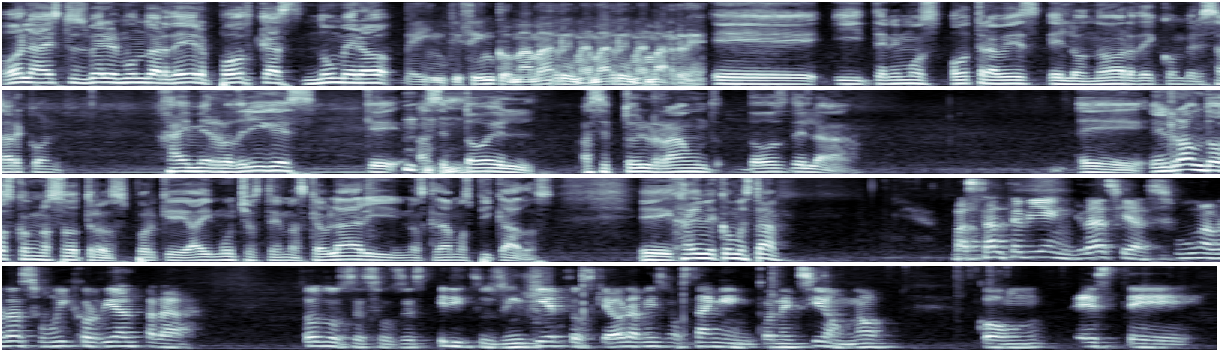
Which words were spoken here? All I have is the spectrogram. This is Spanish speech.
Hola, esto es Ver el Mundo Arder, podcast número 25 Mamarre, Mamarre, Mamarre. Eh, y tenemos otra vez el honor de conversar con Jaime Rodríguez, que aceptó el, aceptó el round 2 de la... eh, el round 2 con nosotros, porque hay muchos temas que hablar y nos quedamos picados. Eh, Jaime, ¿cómo está? Bastante bien, gracias. Un abrazo muy cordial para todos esos espíritus inquietos que ahora mismo están en conexión, ¿no? Con este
